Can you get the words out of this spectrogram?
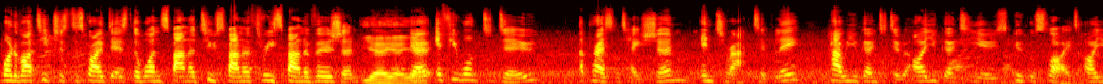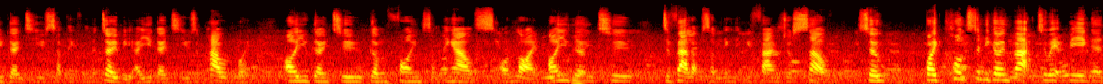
one of our teachers described it as the one spanner, two spanner, three spanner version. Yeah, yeah, You yeah. know, if you want to do a presentation interactively, how are you going to do it? Are you going to use Google Slides? Are you going to use something from Adobe? Are you going to use a PowerPoint? Are you going to go and find something else online? Are you Yeah. going to develop something that you found yourself? So by constantly going back to it being a,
